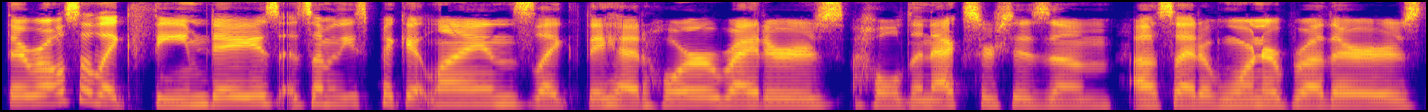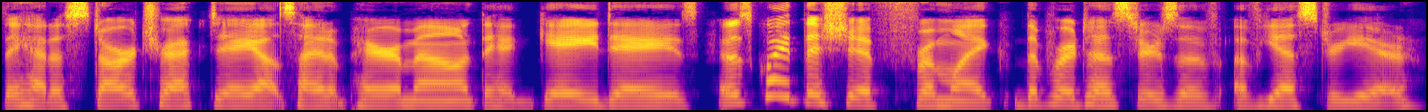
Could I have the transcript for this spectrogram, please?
There were also like theme days at some of these picket lines. Like they had horror writers hold an exorcism outside of Warner Brothers. They had a Star Trek day outside of Paramount. They had gay days. It was quite the shift from like the protesters of, of yesteryear.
